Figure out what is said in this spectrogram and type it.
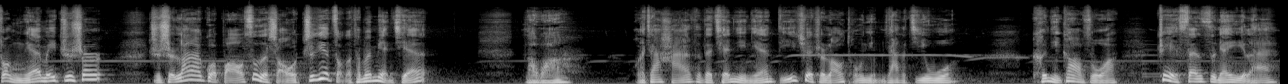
凤年没吱声，只是拉过宝四的手，直接走到他们面前。老王，我家孩子在前几年的确是老捅你们家的鸡窝，可你告诉我，这三四年以来，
